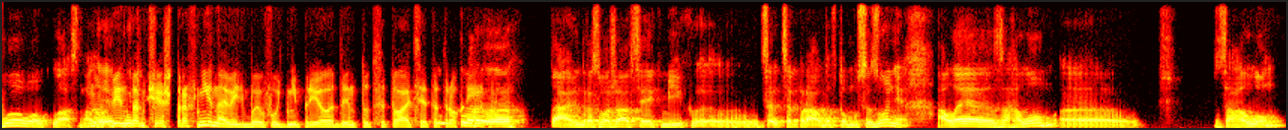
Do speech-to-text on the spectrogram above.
вау, вау, класно. Ну, він потім- там ще штрафні навіть бив у Дніпрі один. Тут ситуація то трохи. Е, Так, він розважався як міг. Це, це правда в тому сезоні. Але загалом, загалом,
